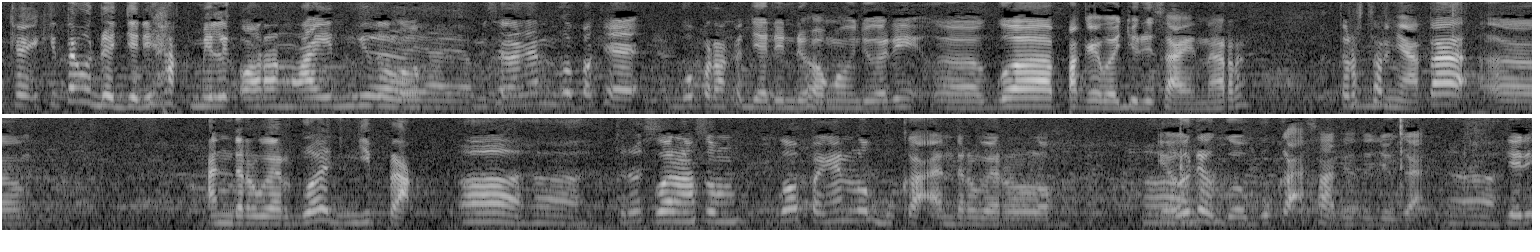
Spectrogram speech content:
kayak kita udah jadi hak milik orang lain gitu Iya, loh. iya, iya. misalnya kan gue pakai gue pernah kejadian di Hongkong juga nih eh, gue pakai baju desainer terus ternyata eh, underwear gue jiplak oh, ha. terus gue langsung gue pengen lo buka underwear lo Oh. ya udah gue buka saat itu juga Ah. jadi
